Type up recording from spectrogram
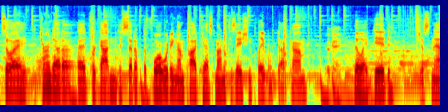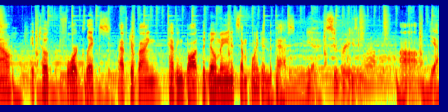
So I it turned out I had forgotten to set up the forwarding on podcastmonetizationplaybook.com. Okay. Though I did just now. It took four clicks after buying, having bought the domain at some point in the past. Yeah. Super easy. Um, yeah,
